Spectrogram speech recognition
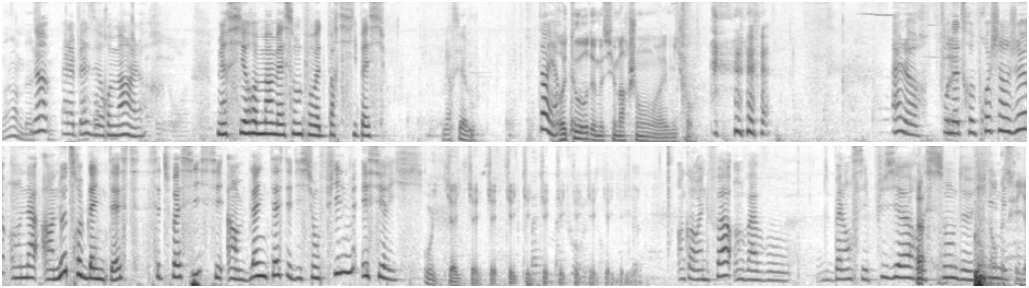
Non, non, mais Non, à la place de Romain alors. Merci Romain Masson pour votre participation. Merci à vous. De rien. Retour de Monsieur Marchand euh, au micro. Alors, pour notre prochain jeu, on a un autre blind test. Cette fois-ci, c'est un blind test édition film et série. Encore une fois, on va vous balancer plusieurs sons de films. Qu'il y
